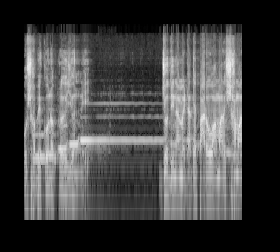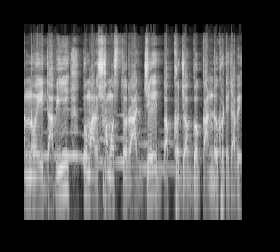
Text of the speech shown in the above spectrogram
ওসবে কোনো প্রয়োজন নেই। যদি না মেটাতে পারো আমার সামান্য এই দাবি, তোমার সমস্ত রাজ্যে দক্ষযজ্ঞ কাণ্ড ঘটে যাবে।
